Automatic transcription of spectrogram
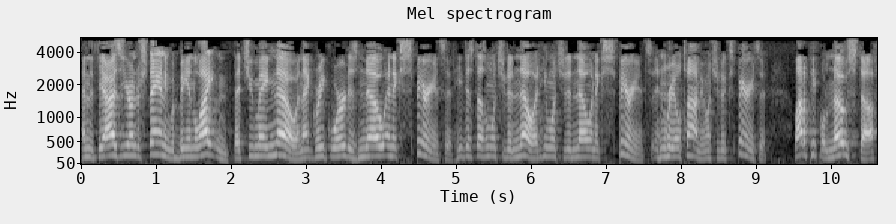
and that the eyes of your understanding would be enlightened, that you may know. And that Greek word is know and experience it. He just doesn't want you to know it, he wants you to know and experience in real time. He wants you to experience it. A lot of people know stuff,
